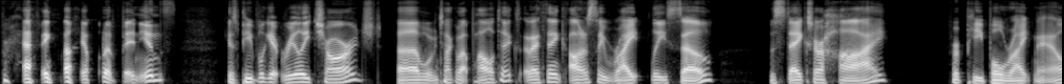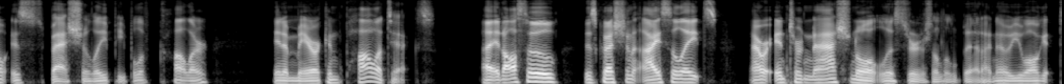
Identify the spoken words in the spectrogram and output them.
for having my own opinions because people get really charged uh, when we talk about politics. And I think, honestly, rightly so. The stakes are high for people right now, especially people of color in American politics. Uh, it also, this question isolates our international listeners a little bit. I know you all get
